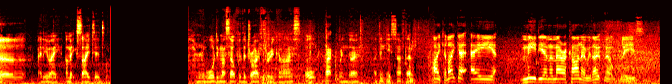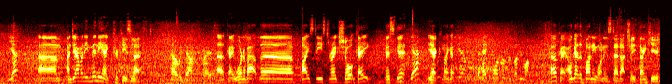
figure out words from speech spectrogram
uh, anyway, I'm excited. I'm rewarding myself with a drive-through, guys. Oh, back window. I didn't used to have them. Hi, could I get a medium Americano with oat milk, please? Yeah. Um, and do you have any mini egg cookies left? No, we don't, right? Okay, what about the iced Easter egg shortcake biscuit? Yeah. Yeah, we can I get... the, um, the egg one or the bunny one? Okay, I'll get the bunny one instead, actually. Thank you.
